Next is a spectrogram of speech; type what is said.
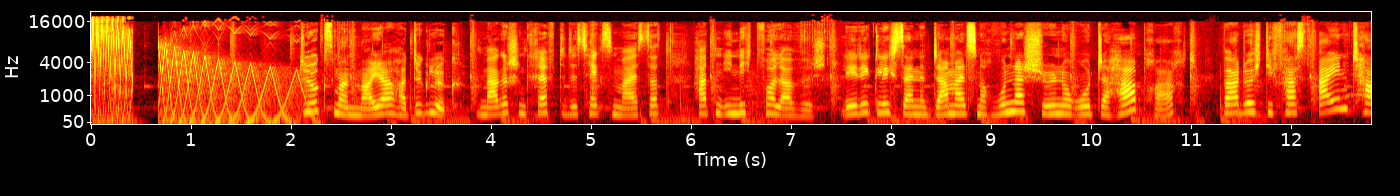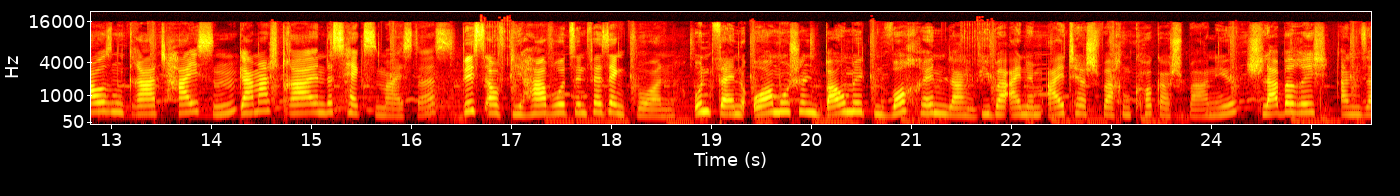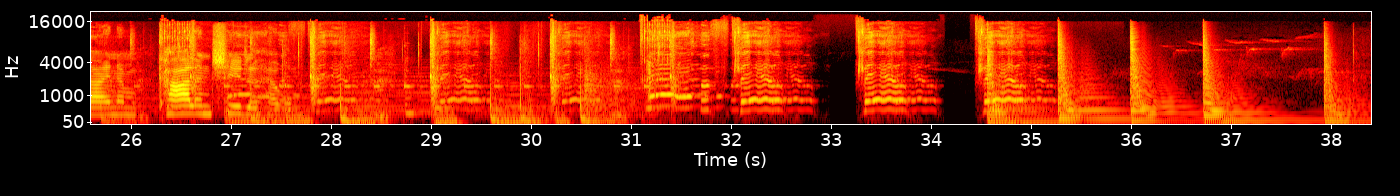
Dirksmann Meyer hatte Glück. Die magischen Kräfte des Hexenmeisters hatten ihn nicht voll erwischt. Lediglich seine damals noch wunderschöne rote Haarpracht war durch die fast 1000 Grad heißen Gammastrahlen des Hexenmeisters bis auf die Haarwurzeln versenkt worden. Und seine Ohrmuscheln baumelten wochenlang wie bei einem altersschwachen Cockerspaniel schlabberig an seinem kahlen Schädel herum.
